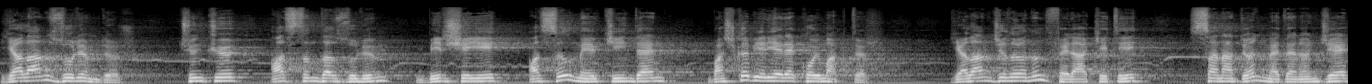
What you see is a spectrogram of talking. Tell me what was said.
Yalan zulümdür. Çünkü aslında zulüm bir şeyi asıl mevkiinden başka bir yere koymaktır. Yalancılığının felaketi sana dönmeden önce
